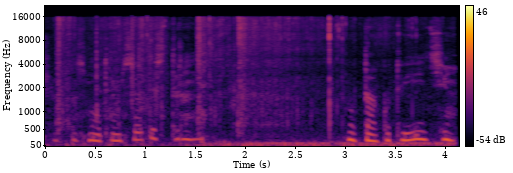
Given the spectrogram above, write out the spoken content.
Сейчас посмотрим с этой стороны. Вот так вот, видите?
